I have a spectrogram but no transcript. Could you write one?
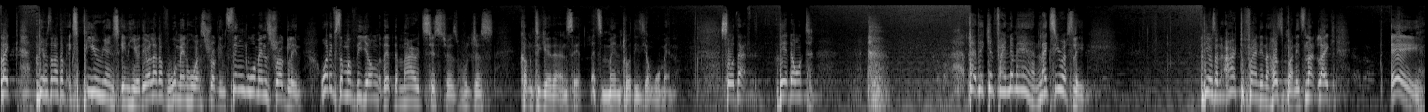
Like, there's a lot of experience in here. There are a lot of women who are struggling, single women struggling. What if some of the young, the, the married sisters would just come together and say, let's mentor these young women so that they don't like they can find a man. Like seriously. There's an art to finding a husband. It's not like, hey,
